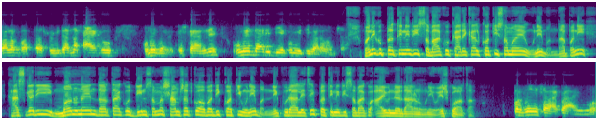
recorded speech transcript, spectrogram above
तलब भत्ता सुविधा नखाएको हुनु पर्यो। त्यस कारणले उम्मेदवारी दिएको मितिबाट हुन्छ। भनेको प्रतिनिधि सभाको कार्यकाल कति समय हुने भन्दा पनि खास गरी मनोनयन दर्ताको दिनसम्म सांसदको अवधि कति हुने भन्ने कुराले चाहिँ प्रतिनिधि सभाको आयु निर्धारण हुने हो यसको अर्थ। प्रतिनिधि सभाको आयु हो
